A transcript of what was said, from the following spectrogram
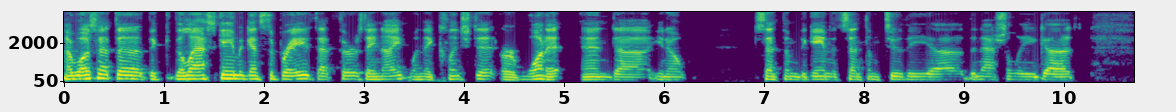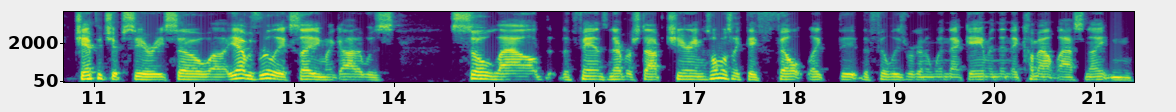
I was at the, the, the last game against the Braves that Thursday night when they clinched it or won it, and uh, you know sent them the game that sent them to the uh, the National League uh, Championship Series. So uh, yeah, it was really exciting. My God, it was so loud. The fans never stopped cheering. It's almost like they felt like the the Phillies were going to win that game, and then they come out last night and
